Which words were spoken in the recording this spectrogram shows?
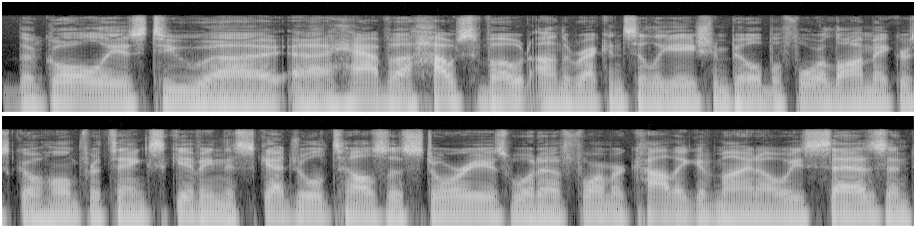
the goal is to uh, uh, have a House vote on the reconciliation bill before lawmakers go home for Thanksgiving. The schedule tells a story, is what a former colleague of mine always says, and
